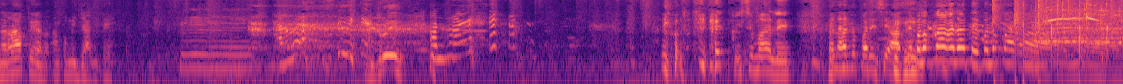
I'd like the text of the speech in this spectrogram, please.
na rapper ang komedyante? Si... Ano? Andre. Andre? Ayun, may sumali. Panalo pa rin si ate. Palakpakan natin, palakpakan.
